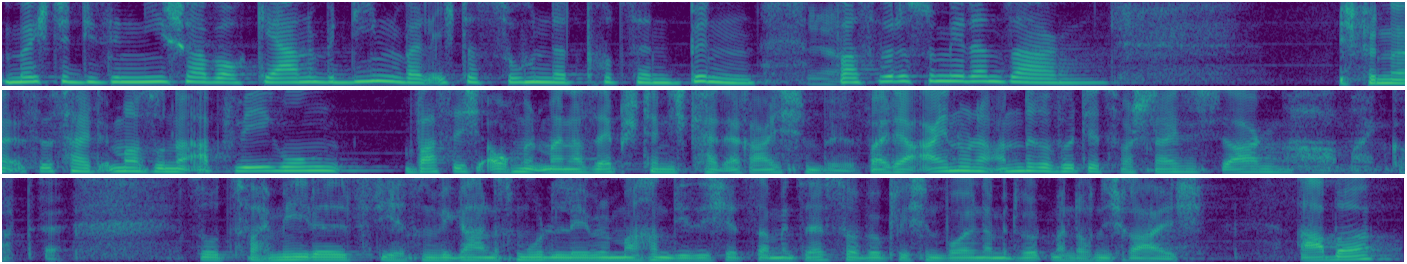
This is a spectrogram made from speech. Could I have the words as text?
möchte diese Nische aber auch gerne bedienen, weil ich das zu 100 Prozent bin. Ja. Was würdest du mir dann sagen? Ich finde, es ist halt immer so eine Abwägung, was ich auch mit meiner Selbstständigkeit erreichen will. Weil der ein oder andere wird jetzt wahrscheinlich sagen, oh mein Gott, äh, so zwei Mädels, die jetzt ein veganes Modelabel machen, die sich jetzt damit selbst verwirklichen wollen, damit wird man doch nicht reich. Aber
